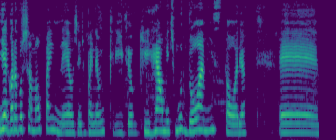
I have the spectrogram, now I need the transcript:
E agora eu vou chamar o painel, gente, um painel incrível que realmente mudou a minha história. É,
